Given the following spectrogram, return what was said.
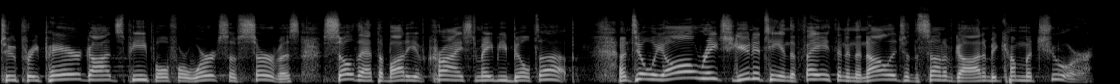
To prepare god's people for works of service so that the body of christ may be built up. Until we all reach unity in the faith and in the knowledge of the son of god and become mature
